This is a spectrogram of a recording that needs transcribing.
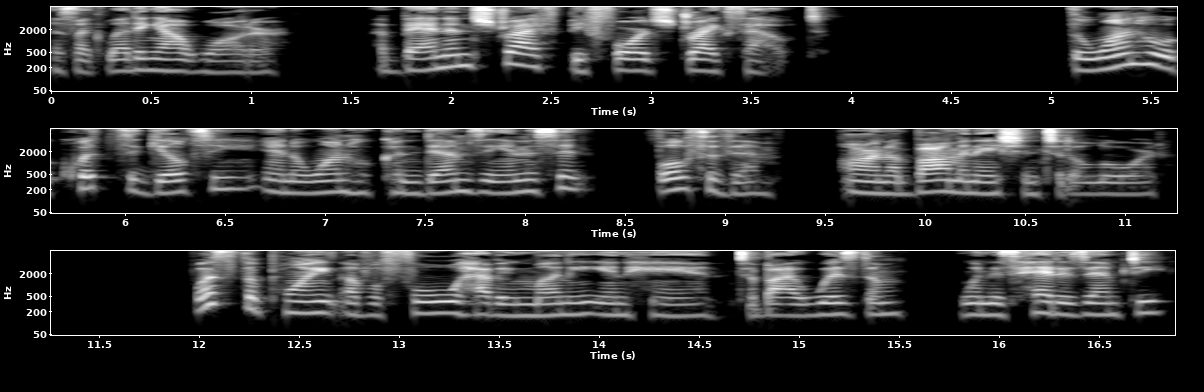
is like letting out water. Abandon strife before it strikes out. The one who acquits the guilty and the one who condemns the innocent, both of them are an abomination to the Lord. What's the point of a fool having money in hand to buy wisdom when his head is empty?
